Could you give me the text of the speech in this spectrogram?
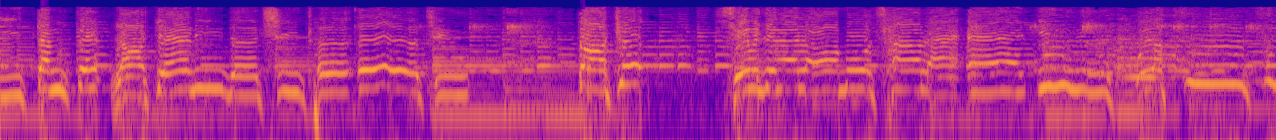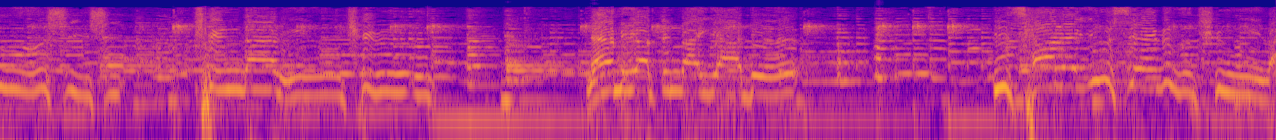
议当在老街里头去偷听。到这现在俺老母唱来音，我要仔仔细细听他聆听。难免要等那丫头，你唱来有三个字听你了。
